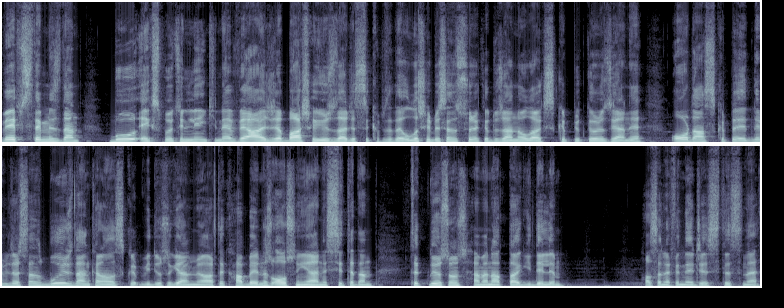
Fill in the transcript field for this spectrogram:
web sitemizden bu exploit'in linkine ve ayrıca başka yüzlerce script'e de ulaşabilirsiniz. Sürekli düzenli olarak script yüklüyoruz yani oradan script edinebilirsiniz. Bu yüzden kanala script videosu gelmiyor artık haberiniz olsun. Yani siteden tıklıyorsunuz hemen hatta gidelim Hasan Efinece sitesine.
